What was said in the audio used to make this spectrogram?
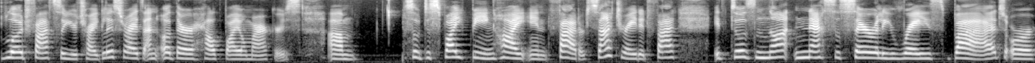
blood fats, so your triglycerides, and other health biomarkers. Um, so, despite being high in fat or saturated fat, it does not necessarily raise bad or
